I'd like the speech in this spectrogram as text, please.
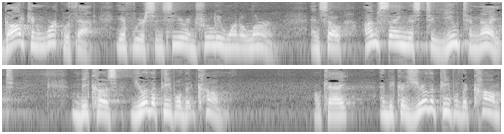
God can work with that if we're sincere and truly want to learn. And so I'm saying this to you tonight because you're the people that come okay? And because you're the people that come,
